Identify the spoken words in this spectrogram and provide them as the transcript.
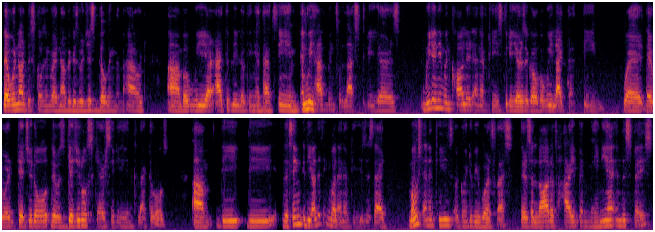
that we're not disclosing right now because we're just building them out. Uh, but we are actively looking at that theme, and we have been for the last three years. We didn't even call it NFTs three years ago, but we liked that theme where there were digital there was digital scarcity in collectibles. Um, the the the thing the other thing about NFTs is that most NFTs are going to be worthless. There's a lot of hype and mania in this space,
